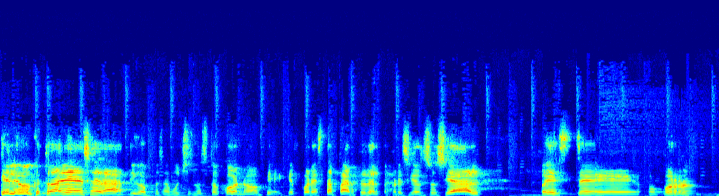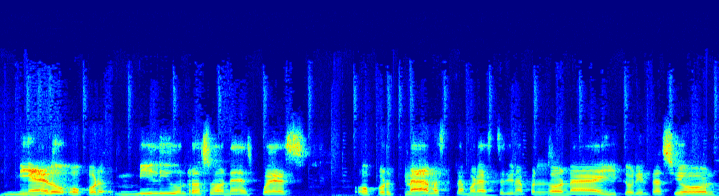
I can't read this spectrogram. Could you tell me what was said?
Que luego que todavía a esa edad, digo, pues a muchos nos tocó, ¿no? Que, que por esta parte de la presión social, este, o por miedo o por mil y un razones, pues, o porque nada más te enamoraste de una persona y tu orientación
